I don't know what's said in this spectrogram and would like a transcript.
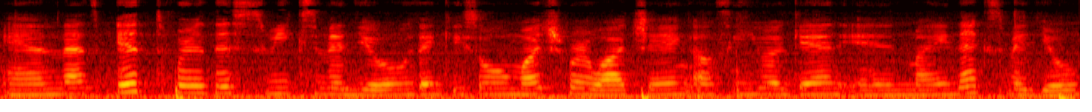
And that's it for this week's video. Thank you so much for watching. I'll see you again in my next video.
